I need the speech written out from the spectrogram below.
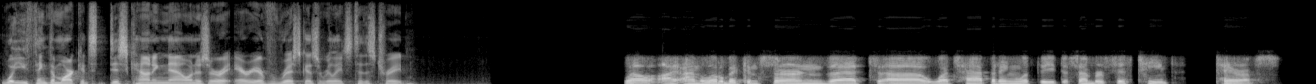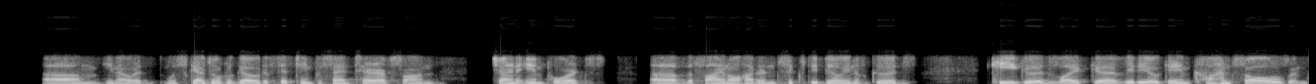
what you think the market's discounting now? And is there an area of risk as it relates to this trade? Well, I, am a little bit concerned that uh, what's happening with the December 15th tariffs. Um, you know, it was scheduled to go to 15% tariffs on China imports of the final 160 billion of goods. Key goods like uh, video game consoles and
